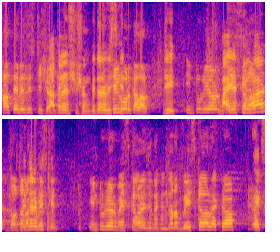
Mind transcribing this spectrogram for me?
সাথে রেজিস্ট্রেশন সাথে রেজিস্ট্রেশন ভিতরে সিলভার কালার জি। ইন্টেরিয়র বাইরে silver, ভিতরে বিস্কিট ইন্টেরিয়র বেস কালার এই যে দেখেন যারা বেস কালার একটা এক্স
